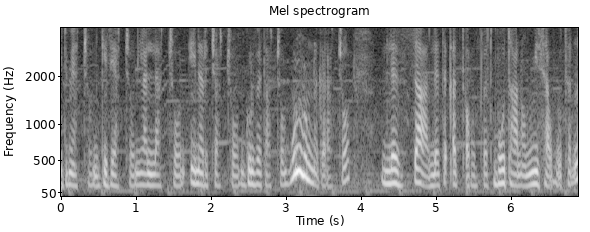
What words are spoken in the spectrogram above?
እድሜያቸውን፣ ጊዜያቸውን፣ ያላቸውን፣ energy ያቸውን፣ ጉልበታቸውን፣ ሁሉን ነገራቸውን ለዛ ለተቀጠሩበት ቦታ ነው የሚሰዉትና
